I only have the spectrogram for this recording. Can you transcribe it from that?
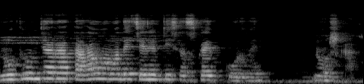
নতুন যারা তারাও আমাদের চ্যানেলটি সাবস্ক্রাইব করবেন। নমস্কার।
